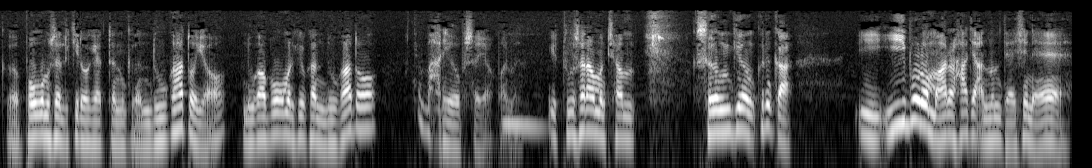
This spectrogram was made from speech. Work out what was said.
그 복음서를 기록했던 그 누가도요. 누가복음을 기록한 누가도 좀 말이 없어요. 보면 음. 이두 사람은 참 성경 그러니까 이 입으로 말을 하지 않는 대신에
